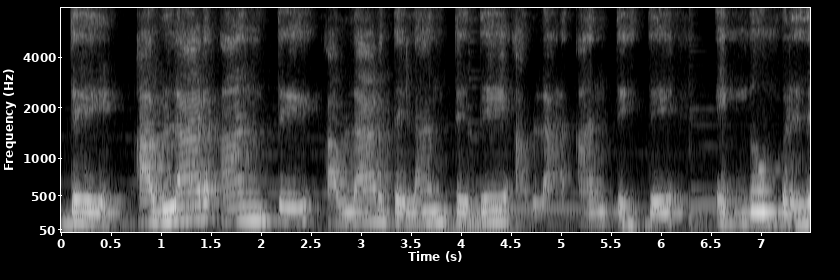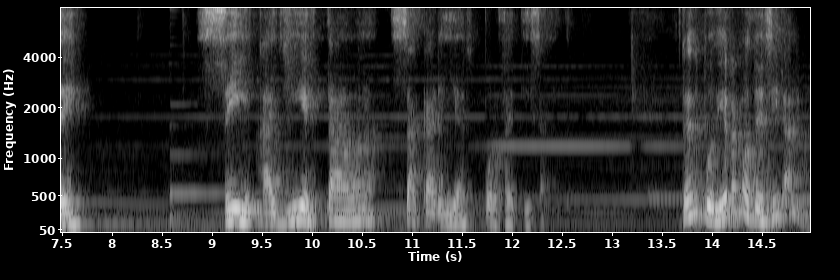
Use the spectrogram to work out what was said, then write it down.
de hablar ante, hablar delante de, hablar antes de, en nombre de. Sí, allí estaba Zacarías profetizando. Entonces pudiéramos decir algo.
